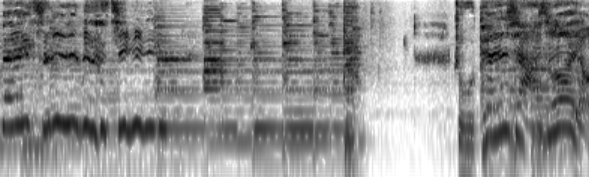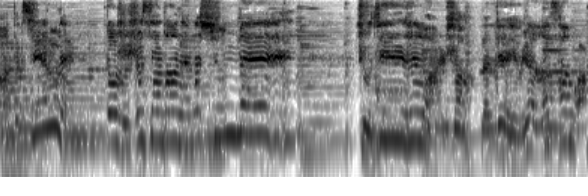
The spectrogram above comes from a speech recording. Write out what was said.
备自己。祝天下所有的情侣都是失散多年的兄妹。祝今天晚上的电影院和餐馆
